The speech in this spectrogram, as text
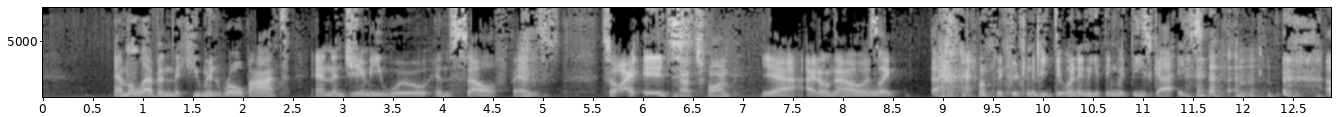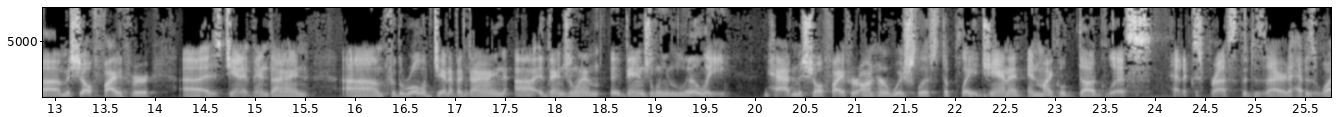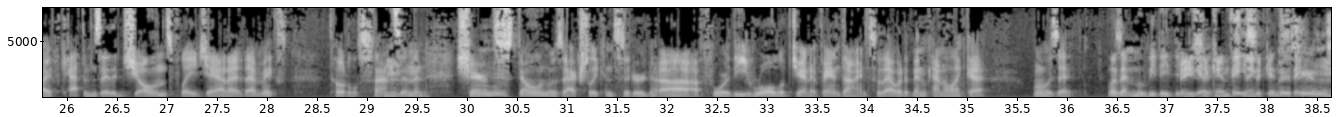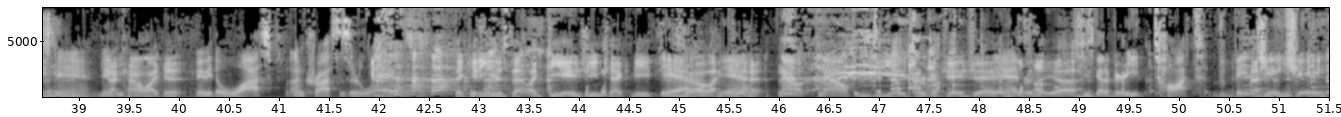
M11, the human robot, and then Jimmy Woo himself as, so I, it's, That's fun. yeah, I don't know. It's like, I don't think they're going to be doing anything with these guys. uh, Michelle Pfeiffer uh, as Janet Van Dyne. Um, for the role of Janet Van Dyne, uh, Evangeline, Evangeline Lilly had Michelle Pfeiffer on her wish list to play Janet, and Michael Douglas had expressed the desire to have his wife, Catherine Zeta-Jones, play Janet. That makes total sense. And then Sharon Mhm. Stone was actually considered uh, for the role of Janet Van Dyne, so that would have been kind of like a what was that? What was that movie they did Basic together? Instinct? Basic Basic Instinct. Instinct. Yeah, maybe, Yeah, I kind of like it. maybe the wasp uncrosses her legs. They could have used that like de aging technique. To Yeah, show, like, yeah. Now, now, de age of a JJ Yeah, for the. Uh, she's got a very taut big JJ.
